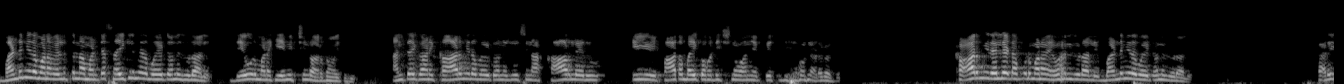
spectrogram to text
బండి మీద మనం వెళ్తున్నామంటే సైకిల్ మీద పోయేటోని చూడాలి. దేవుడు మనకి ఏమి ఇచ్చిందో అర్థమవుతుంది. అంతేగాని కారు మీద పోయేటోని చూసి నాకు కారు లేదు ఈ పాత బైక్ ఒకటి ఇచ్చినావు అని చెప్పేసి దేవుడిని అడగదు కారు మీద వెళ్ళేటప్పుడు మనం ఎవరిని చూడాలి? బండి మీద పోయేటోని చూడాలి. ఖరీ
